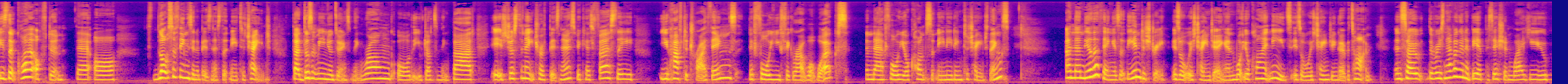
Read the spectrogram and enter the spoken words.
is that quite often there are lots of things in a business that need to change. That doesn't mean you're doing something wrong or that you've done something bad. It's just the nature of business because, firstly, you have to try things before you figure out what works, and therefore you're constantly needing to change things. And then the other thing is that the industry is always changing and what your client needs is always changing over time. And so there is never going to be a position where you,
